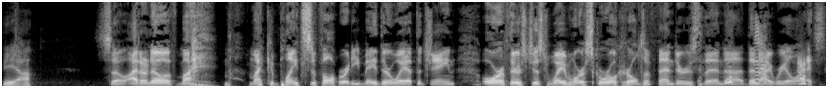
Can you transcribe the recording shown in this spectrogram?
Yeah. So I don't know if my my complaints have already made their way up the chain, or if there's just way more Squirrel Girl defenders than uh, than I realize.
